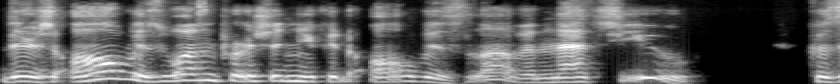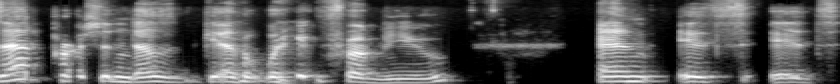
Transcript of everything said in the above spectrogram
there's always one person you can always love, and that's you, because that person doesn't get away from you. And it's it's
